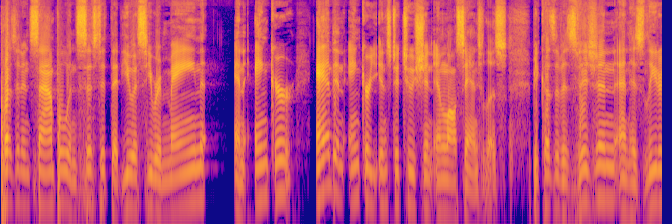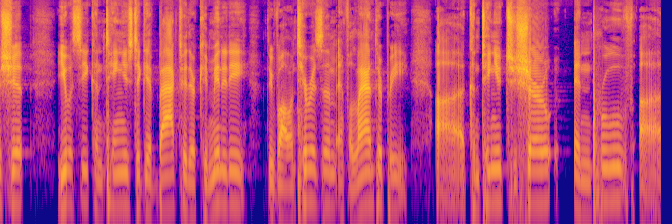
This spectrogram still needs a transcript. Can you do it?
President Sample insisted that USC remain an anchor and an anchor institution in Los Angeles. Because of his vision and his leadership, USC continues to give back to their community through volunteerism and philanthropy, uh, continue to show and improve uh,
